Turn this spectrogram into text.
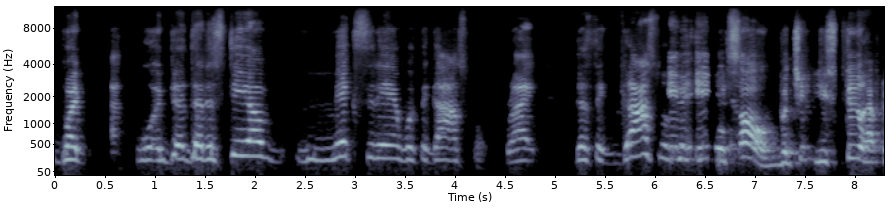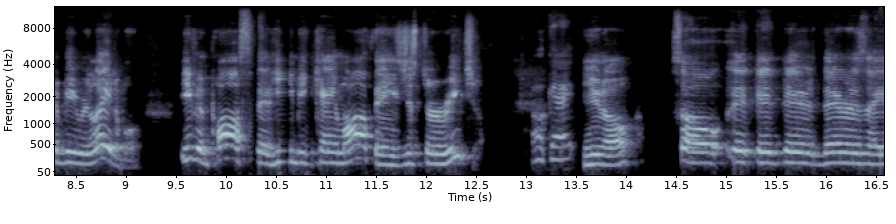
but uh, what- that that is still mix it in with the gospel, right? Does the gospel? even, even so, but you, you still have to be relatable. Even Paul said he became all things just to reach them. Okay, you know so it, it there there is a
